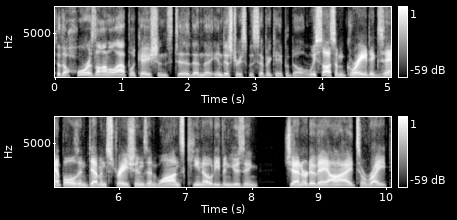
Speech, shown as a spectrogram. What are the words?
to the horizontal applications to then the industry specific capability. We saw some great examples and demonstrations in Juan's keynote, even using generative AI to write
